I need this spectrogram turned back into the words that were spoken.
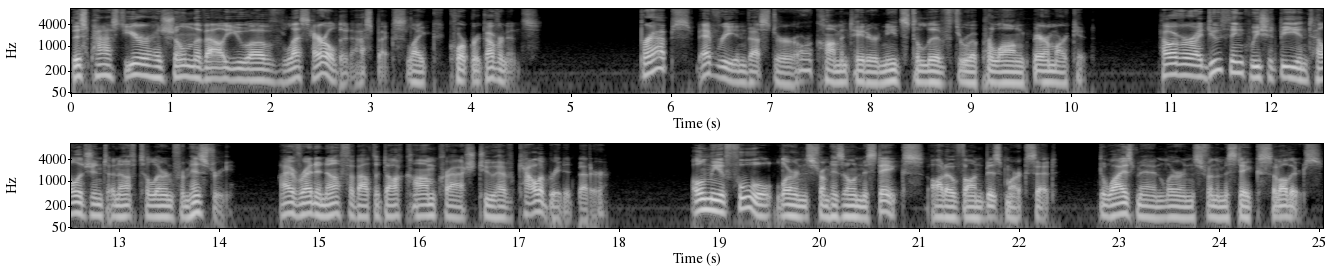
This past year has shown the value of less heralded aspects like corporate governance. Perhaps every investor or commentator needs to live through a prolonged bear market. However, I do think we should be intelligent enough to learn from history. I have read enough about the dot com crash to have calibrated better. Only a fool learns from his own mistakes, Otto von Bismarck said. The wise man learns from the mistakes of others.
